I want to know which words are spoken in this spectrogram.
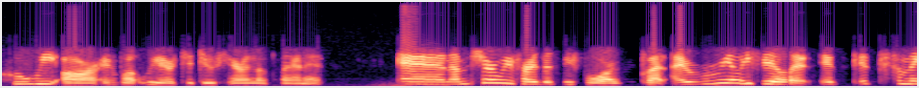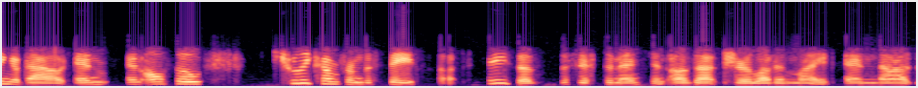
who we are and what we are to do here on the planet. And I'm sure we've heard this before, but I really feel that it's it's coming about, and and also truly come from the space space of the fifth dimension of that pure love and light, and not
